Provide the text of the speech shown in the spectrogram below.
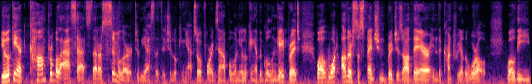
you're looking at comparable assets that are similar to the assets that you're looking at. So, for example, when you're looking at the Golden Gate Bridge, well, what other suspension bridges are there in the country or the world? Well, the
